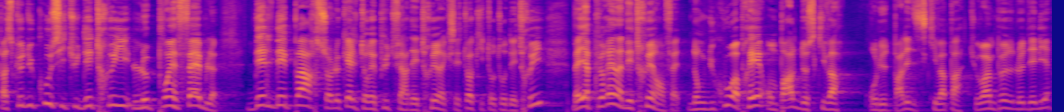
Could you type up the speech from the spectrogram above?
Parce que du coup, si tu détruis le point faible dès le départ sur lequel tu aurais pu te faire détruire et que c'est toi qui t'auto-détruis, ben, il n'y a plus rien à détruire en fait. Donc du coup, après, on parle de ce qui va au lieu de parler de ce qui va pas. Tu vois un peu le délire?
